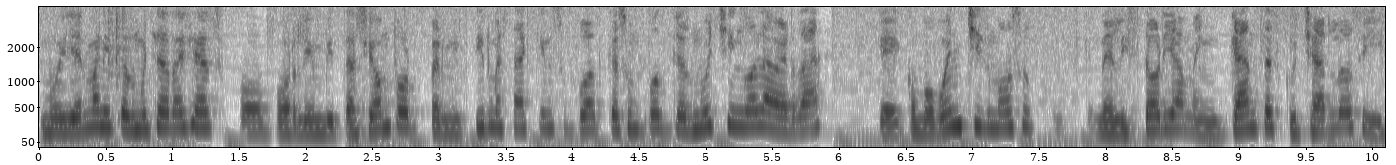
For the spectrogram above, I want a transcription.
Muy bien, manitos, muchas gracias por, por la invitación, por permitirme estar aquí en su podcast. Un podcast muy chingón, la verdad. Que como buen chismoso de la historia, me encanta escucharlos. Y,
